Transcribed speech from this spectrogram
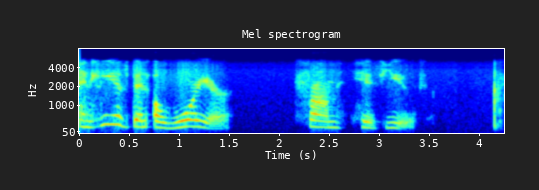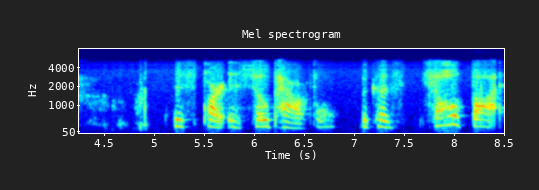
and he has been a warrior from his youth. This part is so powerful because Saul thought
